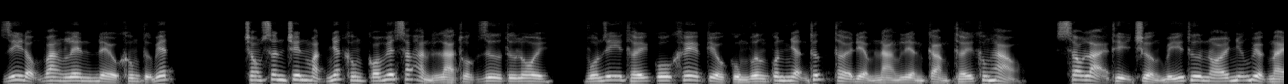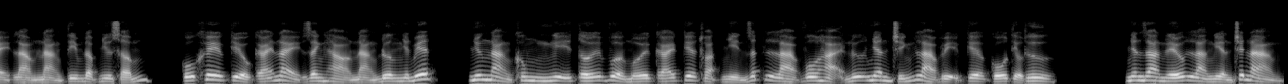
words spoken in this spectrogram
di động vang lên đều không tự biết. Trong sân trên mặt nhất không có huyết sắc hẳn là thuộc dư tư lôi, vốn dĩ thấy cô khê kiểu cùng vương quân nhận thức thời điểm nàng liền cảm thấy không hảo. Sau lại thị trưởng bí thư nói những việc này làm nàng tim đập như sấm, cố khê kiểu cái này danh hào nàng đương nhiên biết, nhưng nàng không nghĩ tới vừa mới cái kia thoạt nhìn rất là vô hại nữ nhân chính là vị kia cố tiểu thư. Nhân ra nếu là nghiền chết nàng,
